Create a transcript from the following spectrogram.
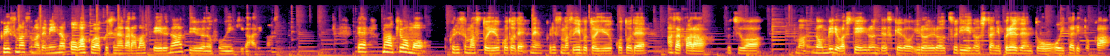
クリスマスまでみんなこうワクワクしながら待っているなっていうような雰囲気があります。でまあ今日もクリスマスということでねクリスマスイブということで朝からうちはまあのんびりはしているんですけどいろいろツリーの下にプレゼントを置いたりとか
